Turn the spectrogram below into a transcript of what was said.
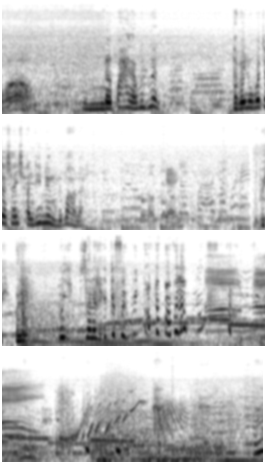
ว้าวเจอป้ายแล้วเพื่อนๆ แต่ไม่รู้ว่าจะใช้ชั้นที่หนึ่งหรือเปล่านะ Okay. เฮ้ยไปเลยเฮ้ยเซเลนเฮดกระสือวิ่งตอบเจ้าป่าไปแล้วเร็วเฮ้ย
